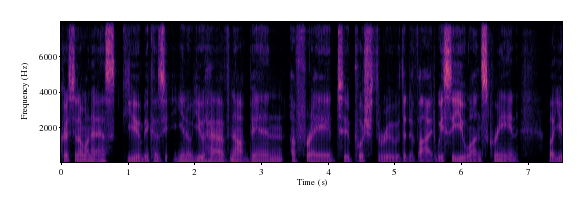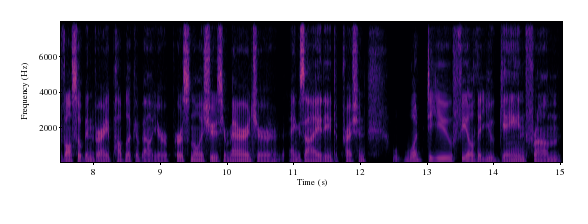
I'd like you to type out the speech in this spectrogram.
Kristen, I want to ask you because you know you have not been afraid to push through the divide. We see you on screen, but you've also been very public about your personal issues, your marriage, your anxiety, depression. What do you feel that you gain from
